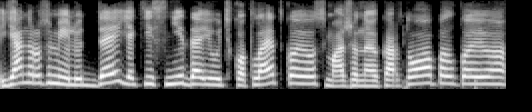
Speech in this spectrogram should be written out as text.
Я не розумію людей, які снідають котлеткою, смаженою картопелкою, е,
